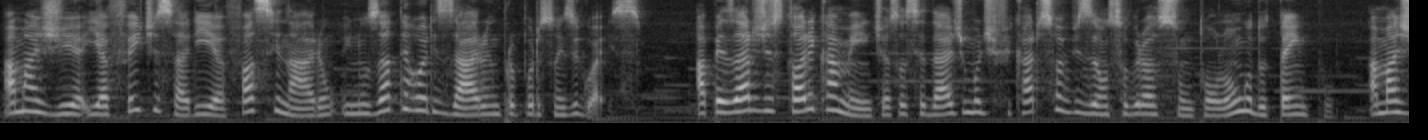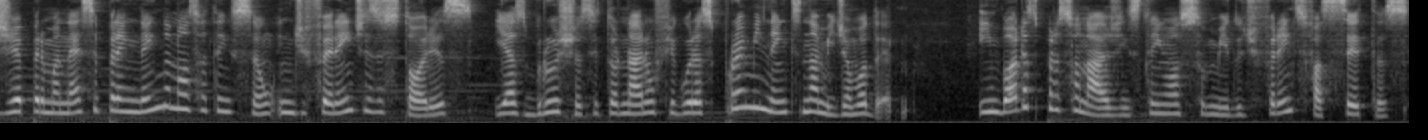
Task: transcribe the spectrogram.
a magia e a feitiçaria fascinaram e nos aterrorizaram em proporções iguais. Apesar de historicamente a sociedade modificar sua visão sobre o assunto ao longo do tempo, a magia permanece prendendo nossa atenção em diferentes histórias e as bruxas se tornaram figuras proeminentes na mídia moderna. Embora as personagens tenham assumido diferentes facetas,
